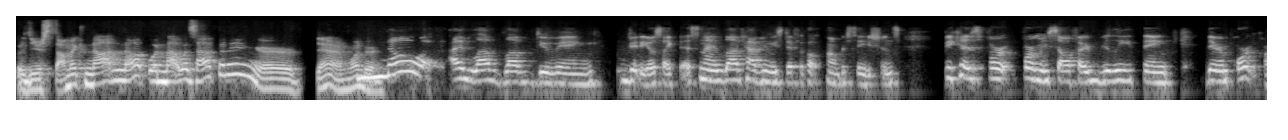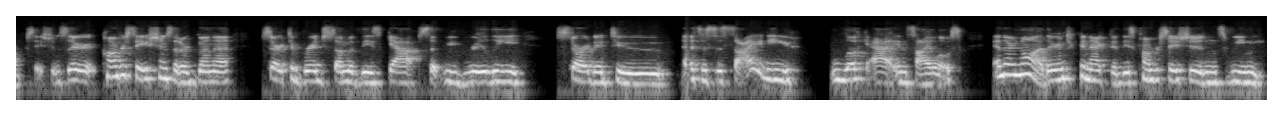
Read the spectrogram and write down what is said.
was your stomach knotting up when that was happening, or yeah, I'm wondering. No, I love love doing videos like this, and I love having these difficult conversations because for for myself, I really think they're important conversations. They're conversations that are gonna start to bridge some of these gaps that we've really started to, as a society, look at in silos. And they're not, they're interconnected. These conversations we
